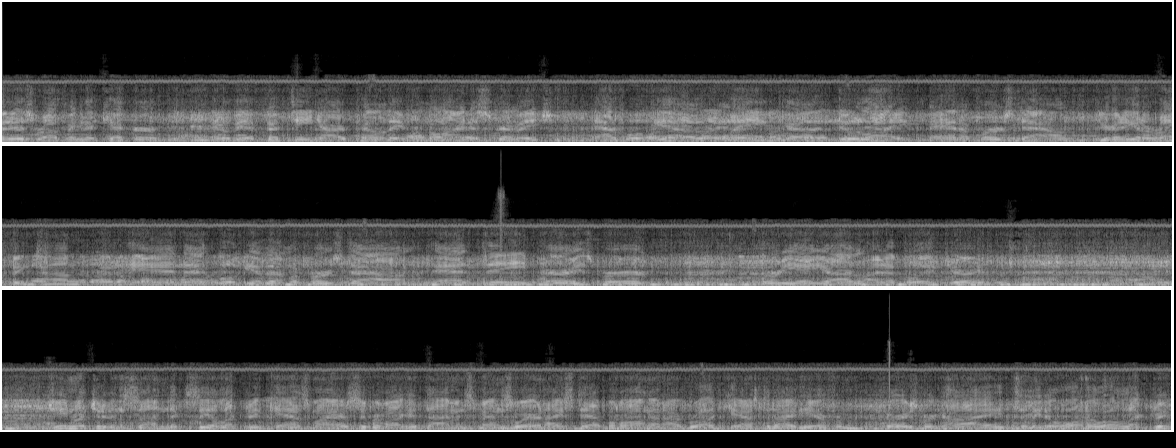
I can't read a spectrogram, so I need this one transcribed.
It is roughing the kicker, it'll be a 15-yard penalty from the line of scrimmage. That will give Lake uh, new life and a first down. You're going to get a roughing, Tom. And that will give them a first down at the Perrysburg 38-yard line, I believe, Jerry. Gene Richard and Son, Dixie Electric, Kazmaier Supermarket, Diamonds Menswear. Nice to have them along on our broadcast tonight here from Perrysburg High, Toledo Auto Electric.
